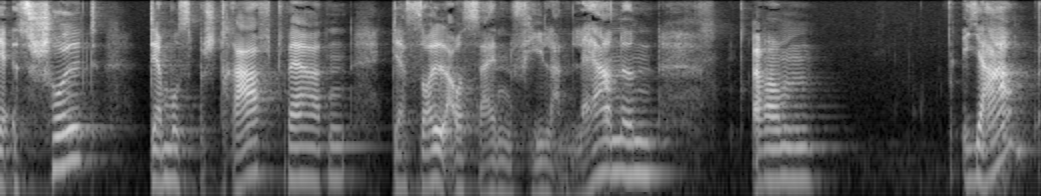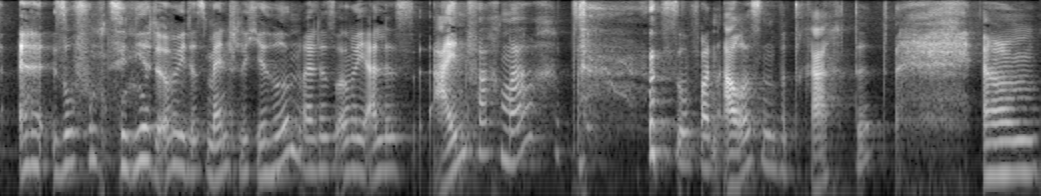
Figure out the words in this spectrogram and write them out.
der ist schuld, der muss bestraft werden, der soll aus seinen Fehlern lernen. Ähm, ja, äh, so funktioniert irgendwie das menschliche Hirn, weil das irgendwie alles einfach macht, so von außen betrachtet. Ähm,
